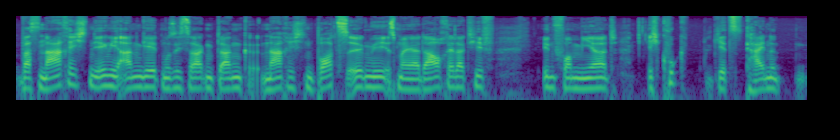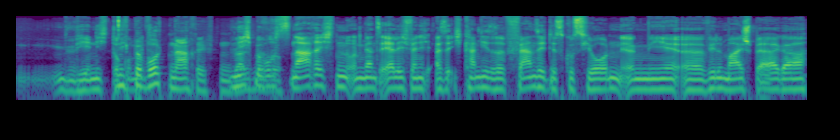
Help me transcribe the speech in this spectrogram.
was Nachrichten irgendwie angeht, muss ich sagen, dank Nachrichtenbots irgendwie ist man ja da auch relativ informiert. Ich gucke jetzt keine wenig Nicht Dokumente. bewusst Nachrichten. Nicht ich mal so. bewusst Nachrichten und ganz ehrlich, wenn ich, also ich kann diese Fernsehdiskussionen irgendwie, äh, Will Maischberger,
